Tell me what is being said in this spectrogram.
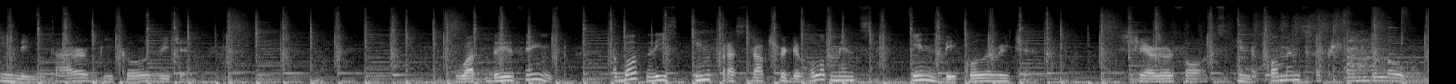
in the entire Bicol region. What do you think about these infrastructure developments in Bicol region? Share your thoughts in the comment section below.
